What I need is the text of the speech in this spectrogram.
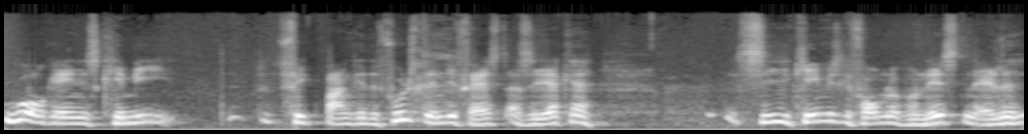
uorganisk kemi, fik banket det fuldstændig fast. Altså jeg kan sige kemiske formler på næsten alle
